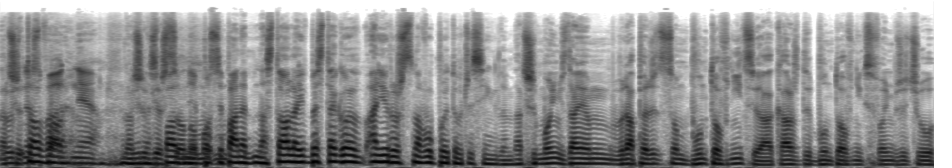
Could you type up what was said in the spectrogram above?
Znaczy, Różne towar. spodnie. Znaczy, różne wiesz co, spodnie no, posypane na stole i bez tego ani rusz z nową płytą czy singlem. Znaczy, moim zdaniem raperzy są buntownicy, a każdy buntownik w swoim życiu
